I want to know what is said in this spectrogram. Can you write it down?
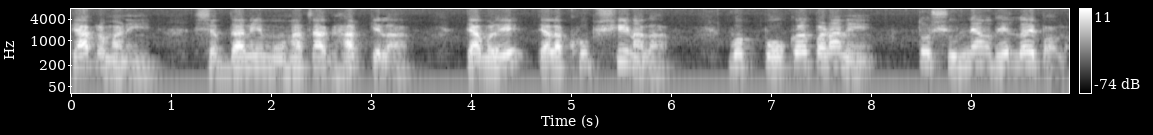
त्याप्रमाणे शब्दाने मोहाचा घात केला. त्यामुळे त्याला खूप क्षीण आला व पोकळपणाने तो शून्यामध्ये लय पावला.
